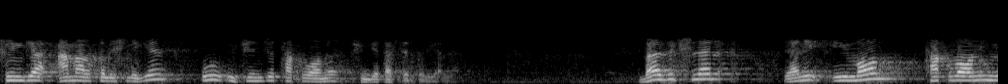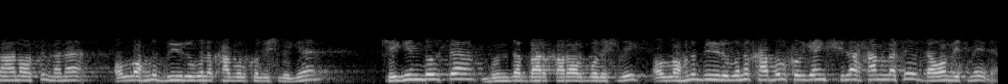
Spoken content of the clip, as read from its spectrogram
shunga amal qilishligi u uchinchi taqvoni shunga tafsir qilganlar. Ba'zi kishilar ya'ni iymon taqvoning ma'nosi mana ollohni buyrug'ini qabul qilishligi keyin bo'lsa bunda barqaror bo'lishlik ollohni buyrug'ini qabul qilgan kishilar hammasi davom etmaydi.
